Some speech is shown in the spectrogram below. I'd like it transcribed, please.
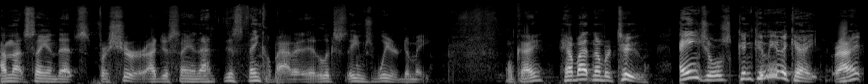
I'm not saying that's for sure. I'm just saying that just think about it. It looks seems weird to me. Okay. How about number two? Angels can communicate, right?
